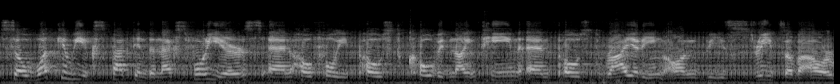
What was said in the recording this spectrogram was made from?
So, what can we expect in the next four years and hopefully post COVID 19 and post rioting on these streets of our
